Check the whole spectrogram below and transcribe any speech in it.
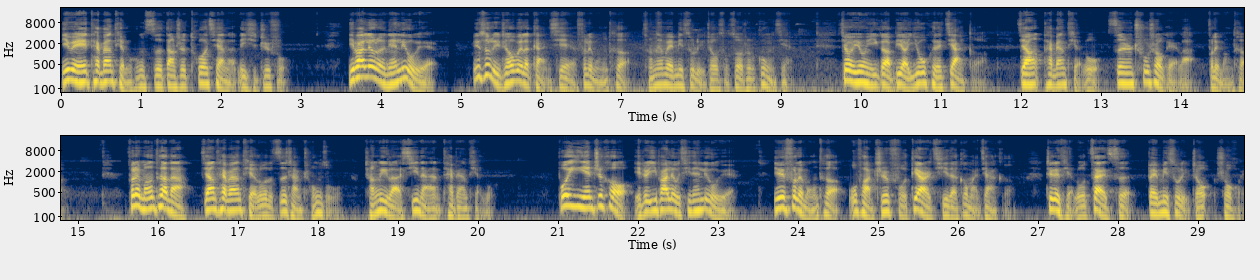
因为太平洋铁路公司当时拖欠了利息支付。1866年6月，密苏里州为了感谢弗雷蒙特曾经为密苏里州所做出的贡献，就用一个比较优惠的价格将太平洋铁路私人出售给了弗雷蒙特。弗雷蒙特呢，将太平洋铁路的资产重组。成立了西南太平洋铁路。不过一年之后，也就是1867年6月，因为弗雷蒙特无法支付第二期的购买价格，这个铁路再次被密苏里州收回。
